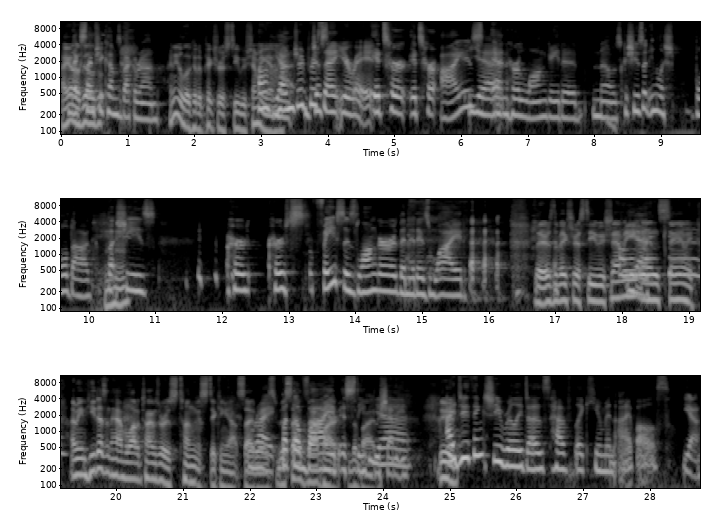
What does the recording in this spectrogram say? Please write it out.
I gotta- Next time those- she comes back around. I need to look at a picture of Steve Buscemi A again. Yeah. hundred percent, you're right. It's her it's her eyes Yeah. and her elongated nose because she's an English bulldog, but Mm-hmm. she's her her face is longer than it is wide. There's the picture of Steve Buscemi Oh my and Sammy. I mean, he doesn't have a lot of times where his tongue is sticking out sideways. Right, but the vibe part, is the Steve. Buscemi. yeah. Dude, I do think she really does have like human eyeballs. Yeah.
